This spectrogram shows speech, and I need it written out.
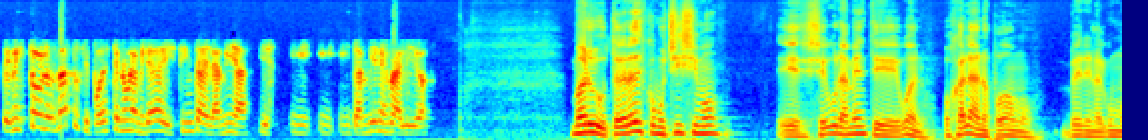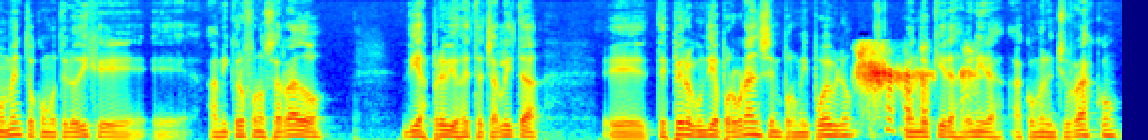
tenés todos los datos y podés tener una mirada distinta de la mía y, y, también es válido. Maru, te agradezco muchísimo. Eh, seguramente, bueno, ojalá nos podamos ver en algún momento, como te lo dije eh, a micrófono cerrado, días previos a esta charlita. Eh, te espero algún día por Bransen, por mi pueblo, cuando quieras venir a, comer un churrasco.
